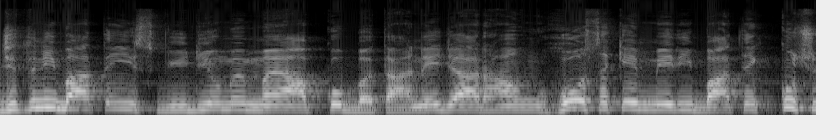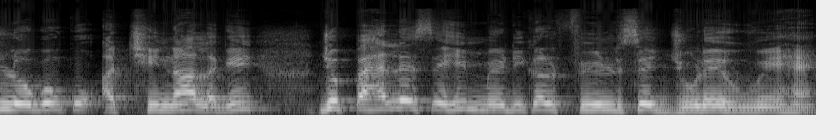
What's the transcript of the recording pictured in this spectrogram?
जितनी बातें इस वीडियो में मैं आपको बताने जा रहा हूँ, हो सके मेरी बातें कुछ लोगों को अच्छी ना लगें, जो पहले से ही मेडिकल फ़ील्ड से जुड़े हुए हैं।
